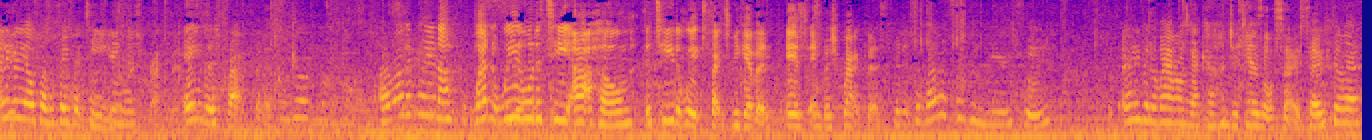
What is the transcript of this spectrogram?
Anybody else have a favourite tea? English breakfast. English breakfast. Ironically enough, when we order tea at home, the tea that we expect to be given is English breakfast, but it's a relatively new tea. It's only been around like 100 years or so, so for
